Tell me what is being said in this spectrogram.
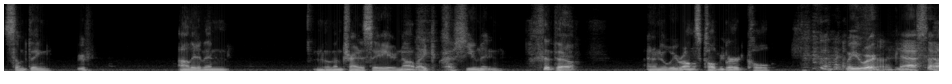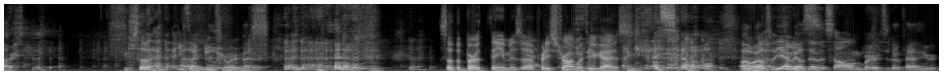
something other than, you know, what I'm trying to say here, not like a human, though. I don't know. We were almost called bird coal. Where you were? Okay. Yeah, sorry. So, he's like Detroit best. so the bird theme is uh, Yeah, pretty strong with you guys. I guess so. Oh, we also yeah, we also have a song, "Birds of a Feather,"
